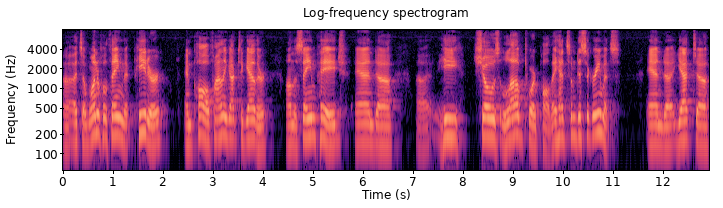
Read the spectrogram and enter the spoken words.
Uh, it's a wonderful thing that Peter and Paul finally got together on the same page, and uh, uh, he shows love toward Paul. They had some disagreements, and uh, yet uh,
